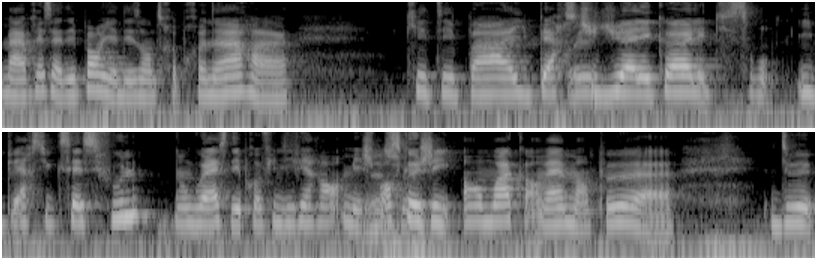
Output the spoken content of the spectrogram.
Mais après, ça dépend. Il y a des entrepreneurs qui n'étaient pas hyper studieux à l'école et qui sont hyper successful. Donc voilà, c'est des profils différents. Mais je pense que j'ai en moi quand même un peu de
